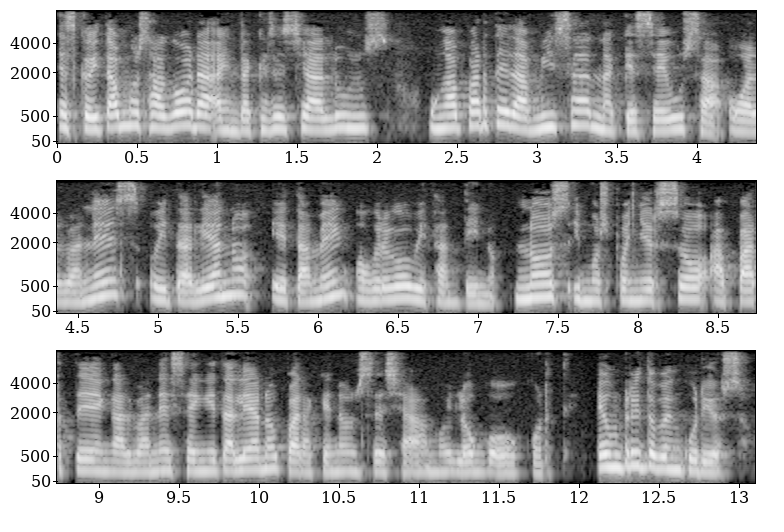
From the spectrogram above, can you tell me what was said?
Escoitamos agora, aínda que sexa luns, unha parte da misa na que se usa o albanés, o italiano e tamén o grego bizantino. Nos imos poñer só a parte en albanés e en italiano para que non sexa moi longo o corte. É un rito ben curioso.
